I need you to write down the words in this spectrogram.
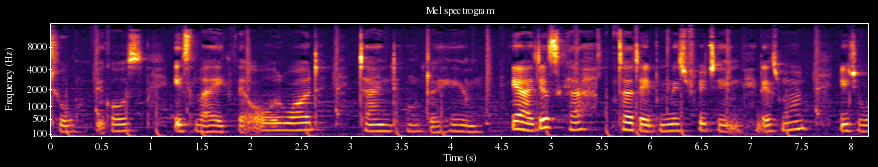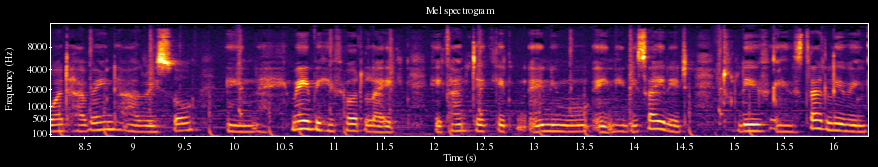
to, because it's like the old world turned onto him. Yeah, Jessica started mistreating Desmond due to what happened as we saw, and maybe he felt like he can't take it anymore and he decided to leave and start living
